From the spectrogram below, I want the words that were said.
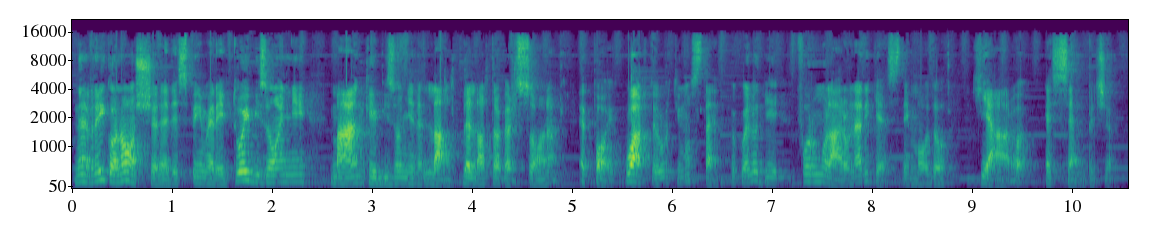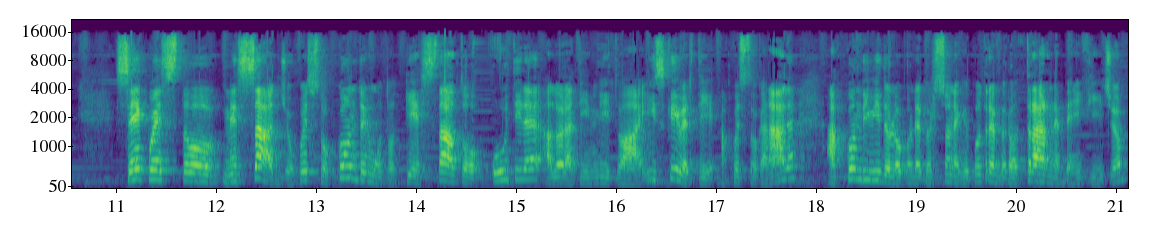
nel riconoscere ed esprimere i tuoi bisogni, ma anche i bisogni dell'altra persona. E poi, quarto e ultimo step, quello di formulare una richiesta in modo chiaro e semplice. Se questo messaggio, questo contenuto ti è stato utile, allora ti invito a iscriverti a questo canale, a condividerlo con le persone che potrebbero trarne beneficio.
